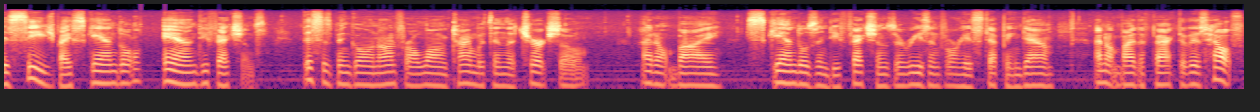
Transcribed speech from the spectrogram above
besieged by scandal and defections. This has been going on for a long time within the church, so I don't buy scandals and defections the reason for his stepping down. I don't buy the fact of his health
